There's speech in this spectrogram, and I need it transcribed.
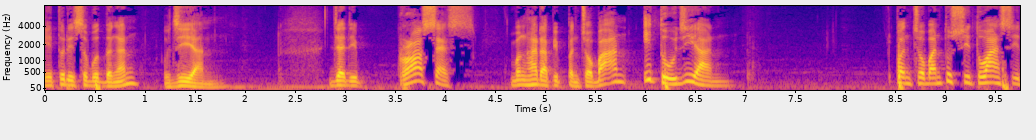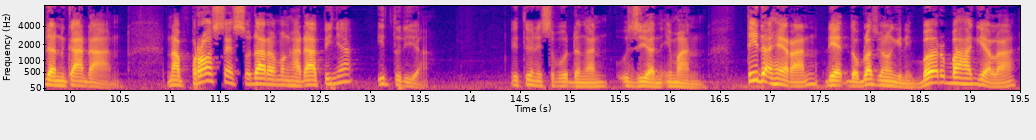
Itu disebut dengan ujian. Jadi proses menghadapi pencobaan itu ujian. Pencobaan itu situasi dan keadaan. Nah proses saudara menghadapinya itu dia. Itu yang disebut dengan ujian iman. Tidak heran, di ayat 12 bilang gini, Berbahagialah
